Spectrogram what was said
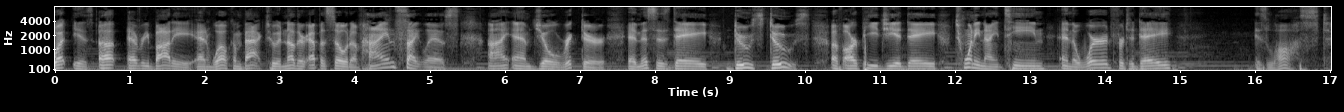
What is up, everybody, and welcome back to another episode of Hindsightless. I am Joe Richter, and this is day deuce deuce of RPG a Day 2019, and the word for today is lost.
